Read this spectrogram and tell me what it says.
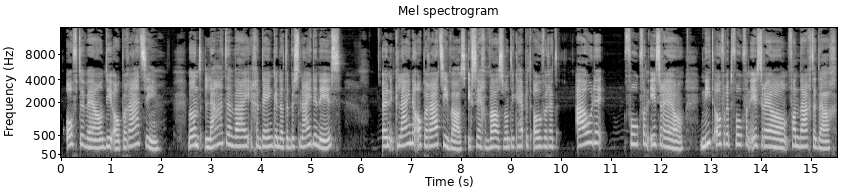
Oftewel die operatie. Want laten wij gedenken dat de besnijdenis een kleine operatie was. Ik zeg was, want ik heb het over het oude volk van Israël. Niet over het volk van Israël vandaag de dag.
